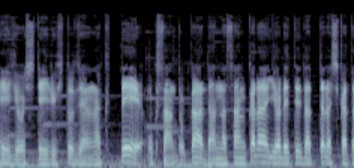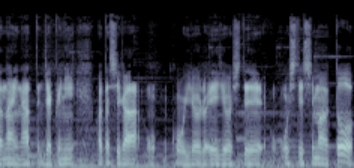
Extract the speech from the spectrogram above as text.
営業している人じゃなくて奥さんとか旦那さんから言われてだったら仕方ないなって逆に私がこういろいろ営業して押してしまうと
